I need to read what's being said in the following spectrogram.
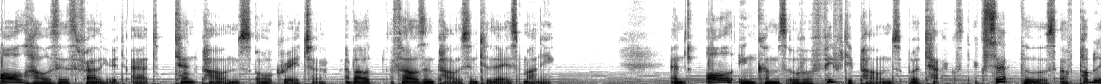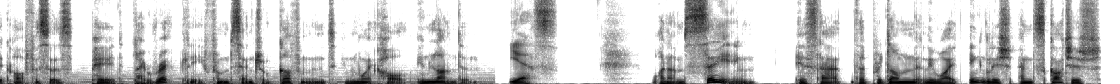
all houses valued at £10 or greater, about £1,000 in today's money. and all incomes over £50 were taxed, except those of public officers paid directly from central government in Whitehall in London. Yes, what I'm saying is that the predominantly white English and Scottish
